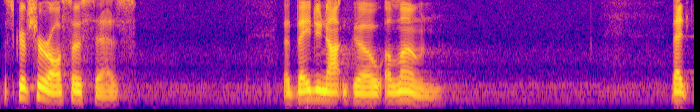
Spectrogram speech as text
The scripture also says that they do not go alone. That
